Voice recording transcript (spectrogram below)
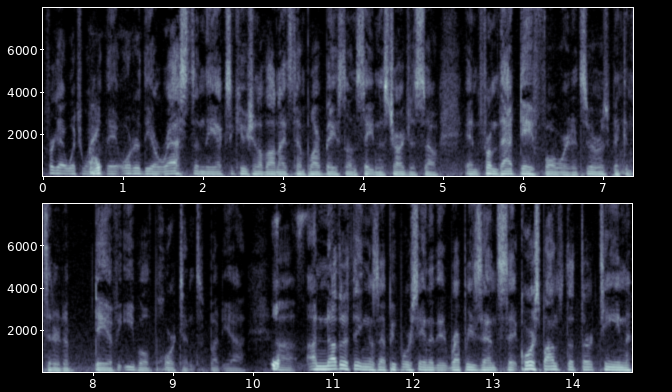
Forget which one, Right. but they ordered the arrest and the execution of all Knights Templar based on Satanist charges. So, and from that day forward, it's always been considered a day of evil portent. But yeah, Yes. uh, another thing is that people were saying that it represents it corresponds to the 13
